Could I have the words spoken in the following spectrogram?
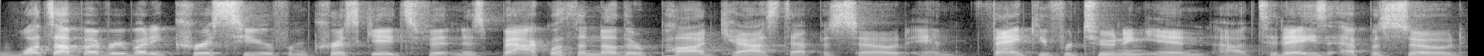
What's up, everybody? Chris here from Chris Gates Fitness, back with another podcast episode, and thank you for tuning in. Uh, today's episode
